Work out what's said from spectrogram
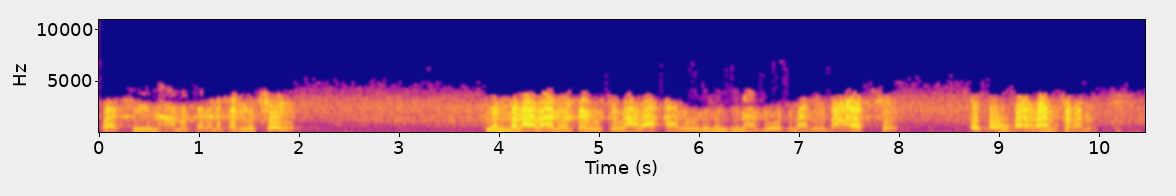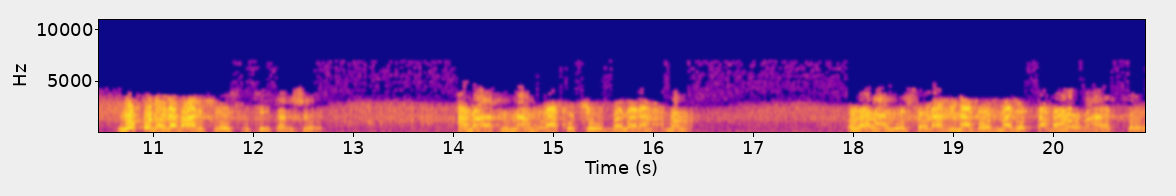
પછી નામકરણ કર્યું છે. નંદ બાબાને કહ્યું કે બાબા આ રોહિણીજીના ગોદમાં જે બાળક છે, એ બહુ બળવાન થવાનું છે. લોકોને રમાડશે, સુખી કરશે. આ બાળકનું નામ રાખું છું બલરામ. રાણા યશોદાજીના ગોદમાં જે તમારો બાળક છે,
